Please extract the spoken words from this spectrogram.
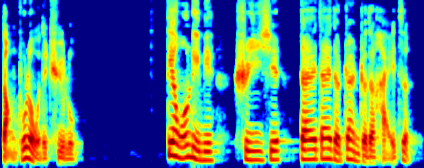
挡住了我的去路。电网里面是一些呆呆的站着的孩子，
